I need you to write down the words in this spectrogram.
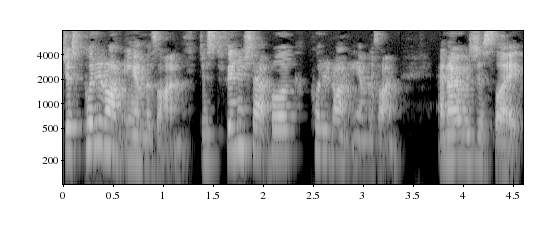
just put it on Amazon. Just finish that book, put it on Amazon. And I was just like,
